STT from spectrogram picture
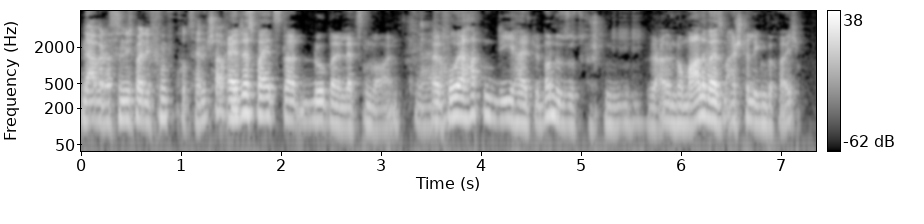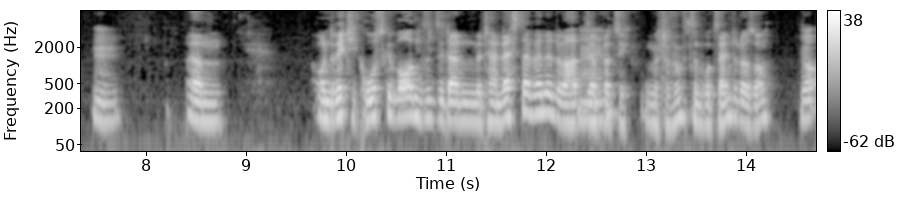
Na, aber dass sie nicht mal die 5% schaffen. äh, das war jetzt da nur bei den letzten Wahlen. Naja. Äh, vorher hatten die halt immer nur so zwischen, ja, normalerweise im einstelligen Bereich. Mhm. Ähm, und richtig groß geworden sind sie dann mit Herrn Westerwelle. Da hatten sie ja Mhm. plötzlich ungefähr 15 Prozent oder so. Ja.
